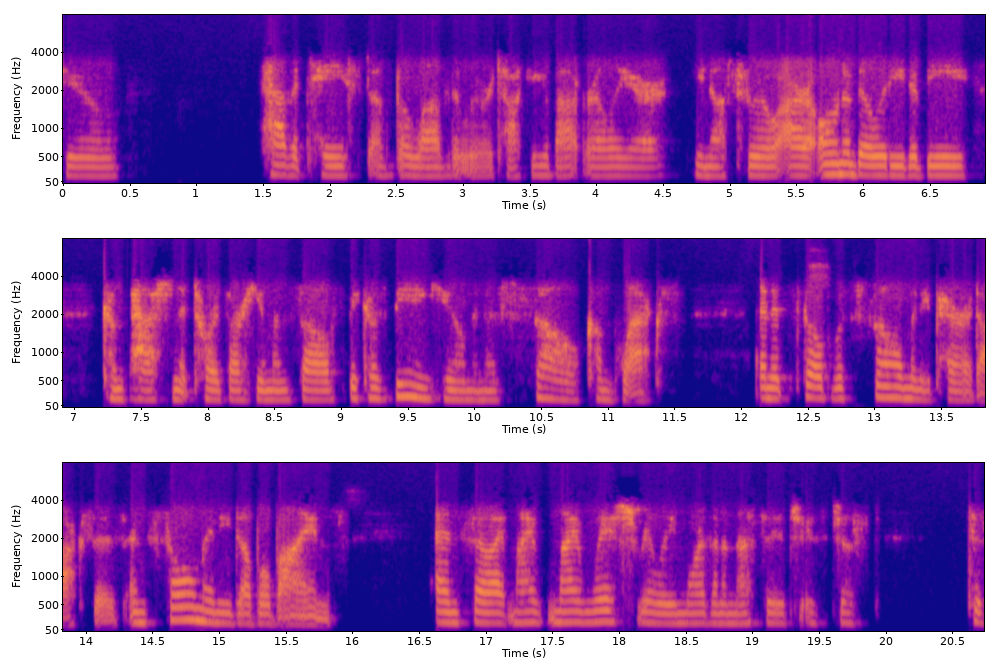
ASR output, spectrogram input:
to have a taste of the love that we were talking about earlier, you know, through our own ability to be compassionate towards our human selves because being human is so complex and it's filled with so many paradoxes and so many double binds. And so I, my my wish really more than a message is just to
